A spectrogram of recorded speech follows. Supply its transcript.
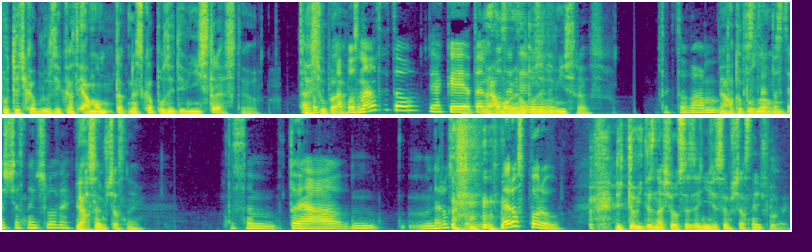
Od teďka budu říkat, já mám tak dneska pozitivní stres, jo. To a je to, super. A poznáte to, jaký je ten já pozitivní? Já mám pozitivní stres. Tak to vám, já to, poznám. Jste, to jste šťastný člověk. Já jsem šťastný. To jsem, to já nerozporu. nerozporu. Teď to víte z našeho sezení, že jsem šťastný člověk.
